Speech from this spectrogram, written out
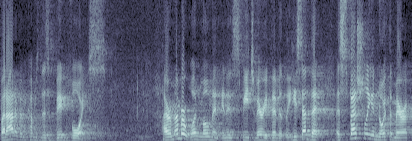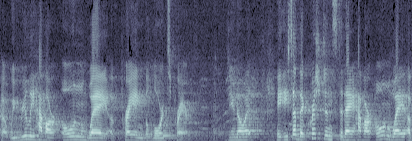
But out of him comes this big voice. I remember one moment in his speech very vividly. He said that, especially in North America, we really have our own way of praying the Lord's Prayer. Do you know it? He said that Christians today have our own way of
